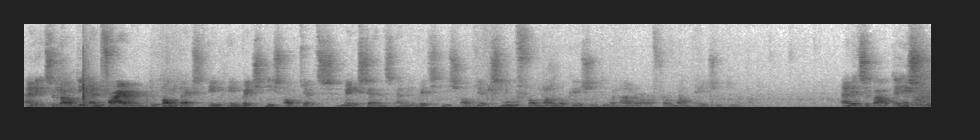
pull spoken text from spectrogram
and it's about the environment, the context in, in which these objects make sense and in which these objects move from one location to another or from one agent to another. And it's about the history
